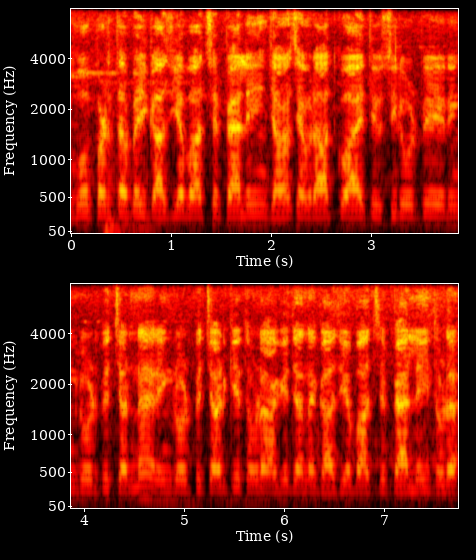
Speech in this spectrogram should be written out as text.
वो पड़ता भाई गाज़ियाबाद से पहले ही, जहाँ से हम रात को आए थे उसी रोड पे रिंग रोड पे चढ़ना है। रिंग रोड पे चढ़ के थोड़ा आगे जाना गाज़ियाबाद से पहले ही थोड़ा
